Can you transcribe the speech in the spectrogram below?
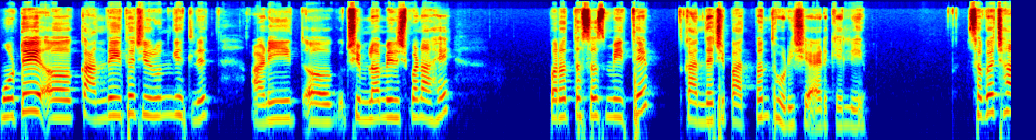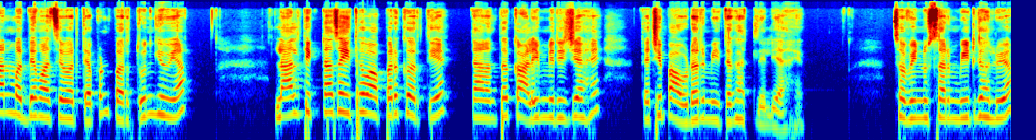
मोठे कांदे इथे चिरून घेतलेत. आणि शिमला मिरच पण आहे. परत तसंच मी इथे कांद्याची पात पण थोडीशी ऍड केली आहे. सगळं छान मध्यम आचेवरती आपण परतून घेऊया. लाल तिखटाचा इथे वापर करते त्यानंतर काळी मिरी जी आहे त्याची पावडर मी इथं घातलेली आहे. चवीनुसार मीठ घालूया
